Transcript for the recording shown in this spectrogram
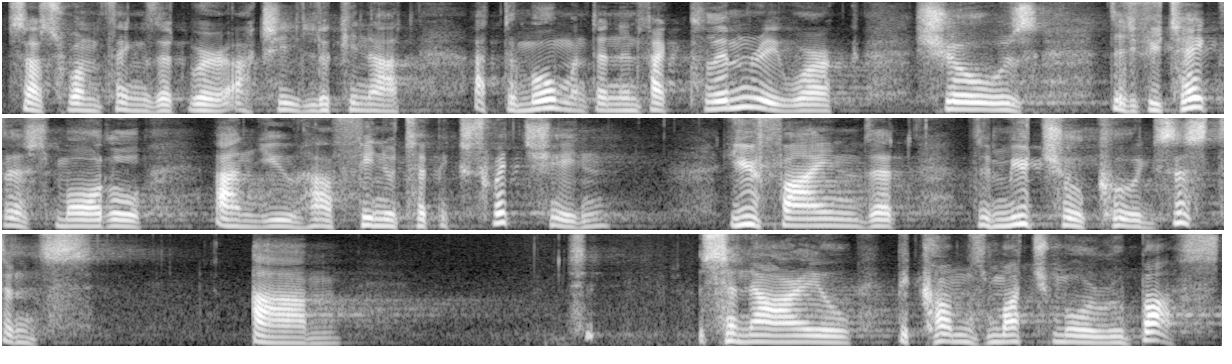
So that's one thing that we're actually looking at at the moment. And in fact, preliminary work shows that if you take this model and you have phenotypic switching, you find that the mutual coexistence um, scenario becomes much more robust.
